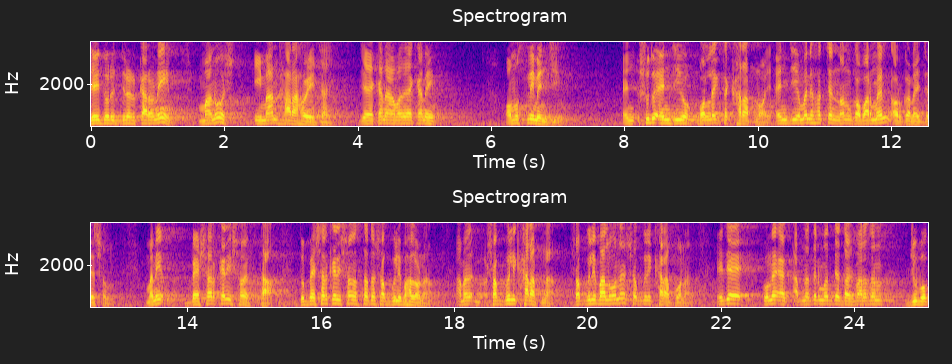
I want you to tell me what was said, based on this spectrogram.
যেই দরিদ্রের কারণে মানুষ ইমান হারা হয়ে যায়। যে এখানে আমাদের এখানে অমুসলিম এনজিও। শুধু এনজিও বললে এটা খারাপ নয়। এনজিও মানে হচ্ছে নন গভর্নমেন্ট অর্গানাইজেশন মানে বেসরকারি সংস্থা। তো বেসরকারি সংস্থা তো সবগুলি ভালো না। আমাদের সবগুলি খারাপ না। সবগুলি ভালো না, সবগুলি খারাপও না। এই যে কোনো এক, আপনাদের মধ্যে দশ বারো জন যুবক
